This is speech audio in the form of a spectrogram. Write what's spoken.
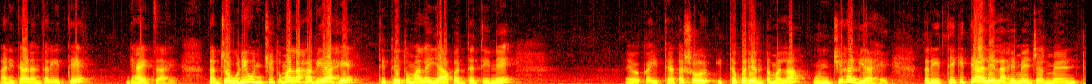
आणि त्यानंतर इथे घ्यायचा आहे. तर जेवढी उंची तुम्हाला हवी आहे तिथे तुम्हाला या पद्धतीने हे बघा इथे आता शो इथंपर्यंत मला उंची हवी आहे. तर इथे किती आलेलं आहे मेजरमेंट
